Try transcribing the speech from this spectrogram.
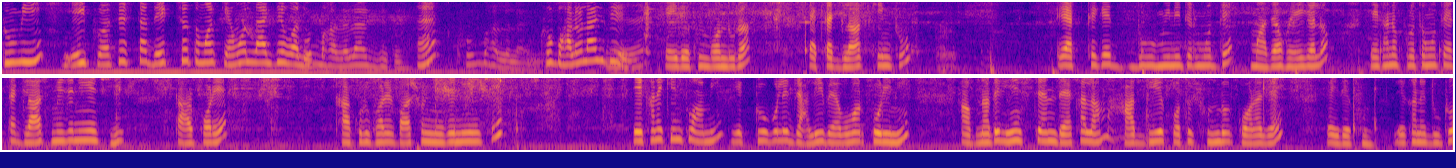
তুমি এই প্রসেসটা দেখছ তোমার কেমন লাগছে বলো? খুব ভালো লাগছে তো। হ্যাঁ? খুব ভালো লাগছে। খুব ভালো লাগছে? হ্যাঁ। এই দেখুন বন্ধুরা একটা গ্লাস কিন্তু এক থেকে দু মিনিটের মধ্যে মাজা হয়ে গেল। এখানে প্রথমত একটা গ্লাস মেজে নিয়েছি তারপরে ঠাকুর ঘরের বাসন মেজে নিয়েছি। এখানে কিন্তু আমি একটু বলে জালি ব্যবহার করিনি। আপনাদের ইনস্ট্যান্ট দেখালাম হাত দিয়ে কত সুন্দর করা যায়। এই দেখুন এখানে দুটো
